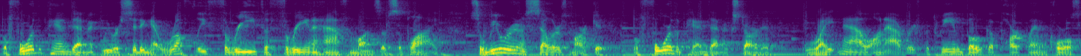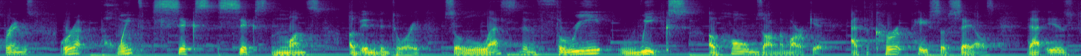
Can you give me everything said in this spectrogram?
Before the pandemic, we were sitting at roughly three to three and a half months of supply. So we were in a seller's market before the pandemic started. Right now, on average, between Boca, Parkland, and Coral Springs, we're at 0.66 months of inventory. So less than three weeks of homes on the market at the current pace of sales. That is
